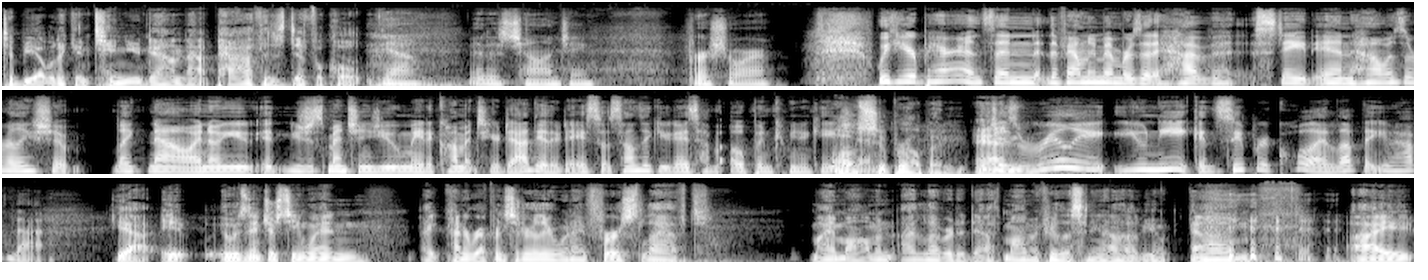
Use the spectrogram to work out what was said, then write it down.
to be able to continue down that path is difficult. Yeah, it is challenging for sure. With your parents and the family members that have stayed in, how is the relationship like now? I know you it, you just mentioned you made a comment to your dad the other day, so it sounds like you guys have open communication. Oh, super open. Which is really unique and super cool. I love that you have that. Yeah, it it was interesting when I kind of referenced it earlier. When I first left, my mom and I love her to death. Mom, if you're listening, I love you. Um, I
